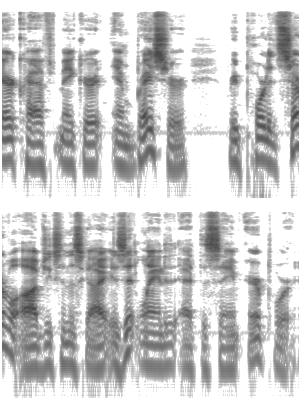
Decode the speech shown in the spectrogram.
aircraft maker Embraer reported several objects in the sky as it landed at the same airport.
